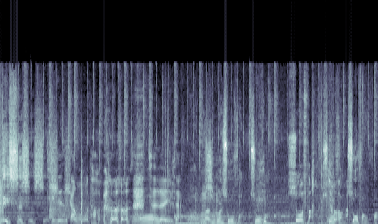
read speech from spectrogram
哎，哎，是是是，其实是刚摸到的，哦。承认一下。不习惯说谎，说谎，说谎，说谎，说谎话。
